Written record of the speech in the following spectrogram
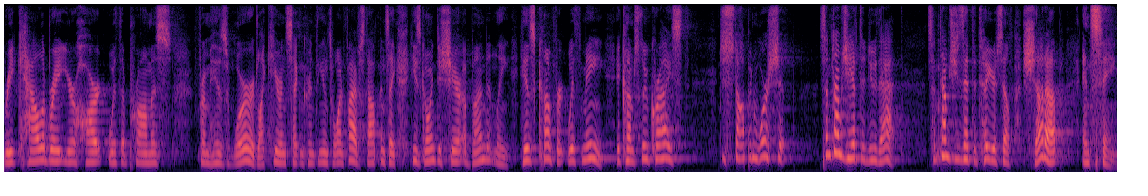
recalibrate your heart with a promise from his word. Like here in 2 corinthians 1 5 stop and say he's going to share abundantly his comfort with me. It comes through christ. Just stop and worship. Sometimes you have to do that. Sometimes you just have to tell yourself shut up and sing.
